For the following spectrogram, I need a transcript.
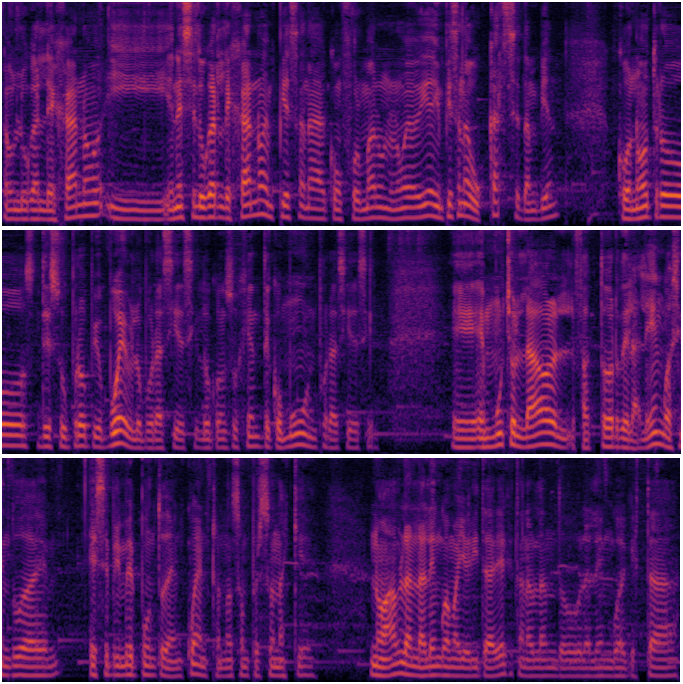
a un lugar lejano y en ese lugar lejano empiezan a conformar una nueva vida y empiezan a buscarse también con otros de su propio pueblo, por así decirlo, con su gente común, por así decirlo. Eh, en muchos lados el factor de la lengua, sin duda, es ese primer punto de encuentro, ¿no? Son personas que no hablan la lengua mayoritaria, que están hablando la lengua que está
